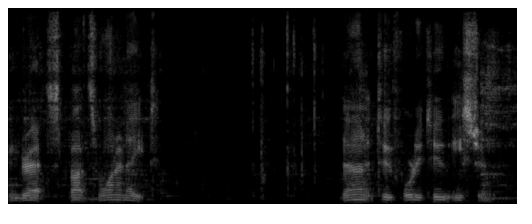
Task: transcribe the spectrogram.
Congrats, spots 1 and 8. Done at 242 Eastern.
